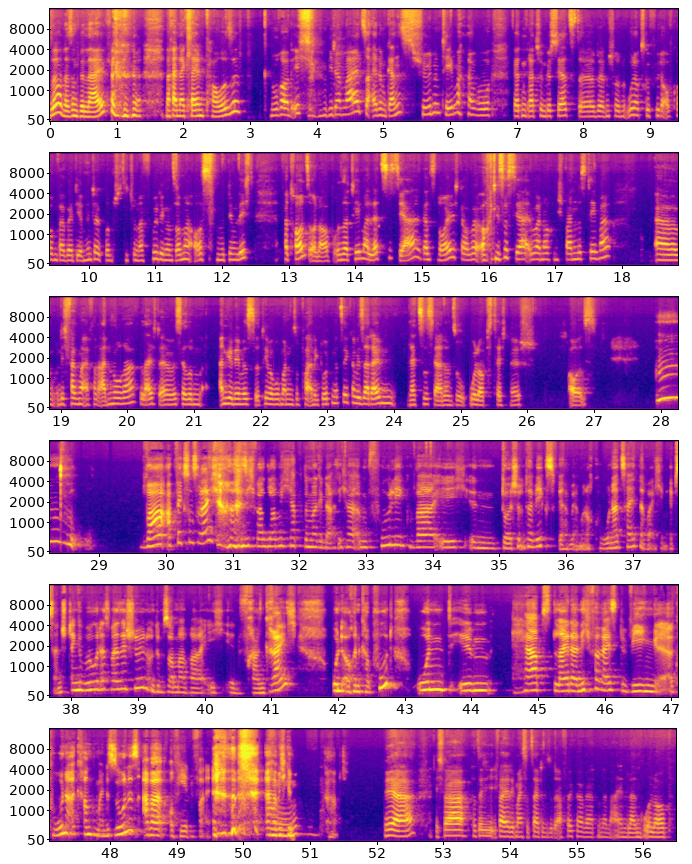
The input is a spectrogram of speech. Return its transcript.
So, da sind wir live. Nach einer kleinen Pause, Nora und ich wieder mal zu einem ganz schönen Thema, wo wir hatten gerade schon gescherzt, äh, dann schon Urlaubsgefühle aufkommen, weil bei dir im Hintergrund sieht schon nach Frühling und Sommer aus mit dem Licht. Vertrauensurlaub, unser Thema letztes Jahr, ganz neu, ich glaube auch dieses Jahr immer noch ein spannendes Thema. Ähm, und ich fange mal einfach an, Nora. Vielleicht äh, ist ja so ein angenehmes Thema, wo man so ein paar Anekdoten erzählen kann. Wie sah dein letztes Jahr dann so urlaubstechnisch aus? Mm, war abwechslungsreich. Also ich war, glaube ich, ich habe immer gedacht, ich war im Frühling war ich in Deutschland unterwegs. Wir haben ja immer noch Corona-Zeiten, da war ich im Elbsandsteingebirge, das war sehr schön. Und im Sommer war ich in Frankreich und auch in Kaput. Und im Herbst leider nicht verreist wegen äh, Corona-Erkrankung meines Sohnes, aber auf jeden Fall mhm. habe ich genug gehabt. Ja, ich war tatsächlich, ich war ja die meiste Zeit in Südafrika. Wir hatten dann einen langen Urlaub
